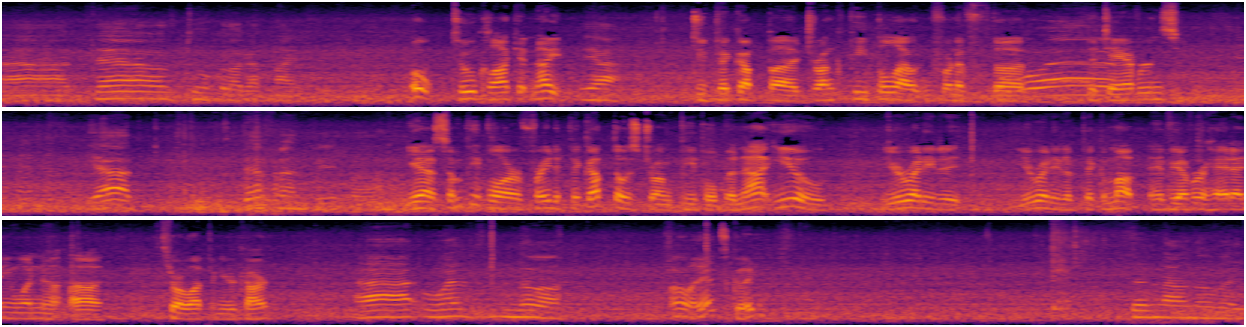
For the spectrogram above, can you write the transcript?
uh, till two o'clock at night. Oh, two o'clock at night. Yeah. Do you pick up uh, drunk people out in front of the, the taverns? Yeah, different people. Yeah, some people are afraid to pick up those drunk people, but not you. You're ready to you're ready to pick them up. Have you ever had anyone uh, throw up in your car? Uh, well, no. Oh, that's good Till now, nobody.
